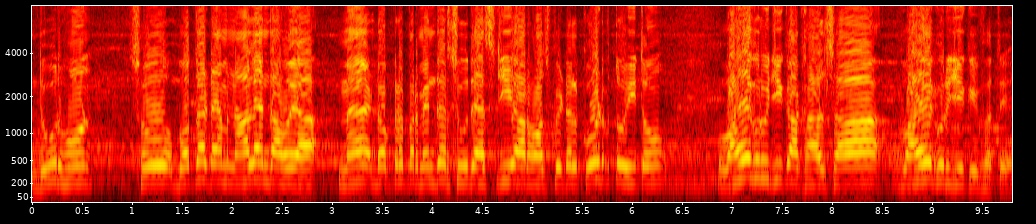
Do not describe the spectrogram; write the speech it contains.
ਦੂਰ ਹੋਣ ਸੋ ਬਹੁਤਾ ਟਾਈਮ ਨਾ ਲੈਂਦਾ ਹੋਇਆ, ਮੈਂ doctor Parminder Sood SGR hospital Kot Patohi ਤੋਂ ਵਾਹਿਗੁਰੂ ਜੀ ਕਾ ਖਾਲਸਾ, ਵਾਹਿਗੁਰੂ ਜੀ ਕੀ ਫਤਿਹ।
